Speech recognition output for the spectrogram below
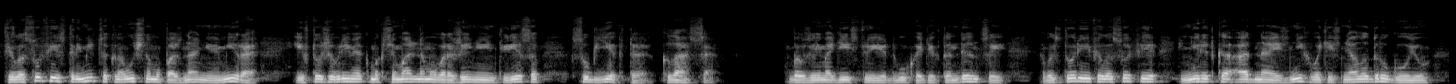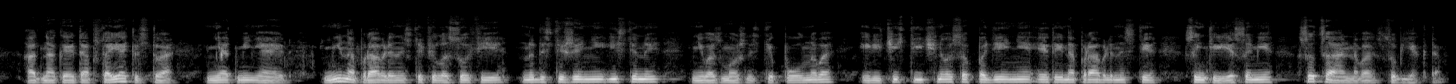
Философия стремится к научному познанию мира и в то же время к максимальному выражению интересов субъекта, класса. Во взаимодействии двух этих тенденций в истории философии нередко одна из них вытесняла другую, однако это обстоятельство не отменяет ни направленности философии на достижение истины, ни возможности полного или частичного совпадения этой направленности с интересами социального субъекта.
